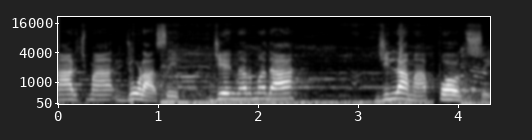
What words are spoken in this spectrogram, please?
માર્ચમાં જોડાશે, જે નર્મદા જિલ્લામાં પહોંચશે.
